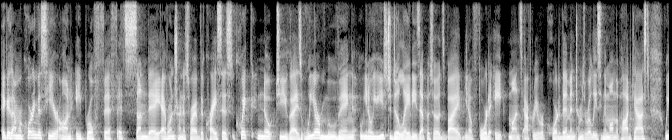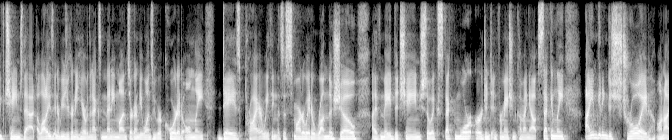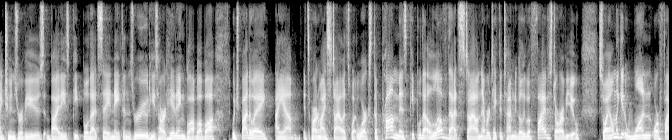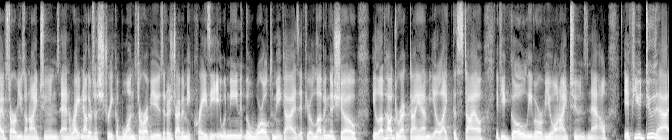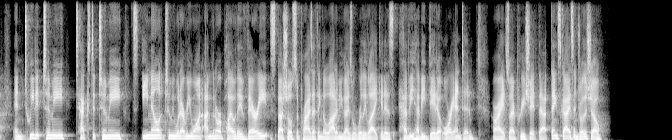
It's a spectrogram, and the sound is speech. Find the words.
Hey guys, I'm recording this here on April 5th. It's Sunday. Everyone's trying to survive the crisis. Quick note to you guys. We are moving, you know, we used to delay these episodes by, you know, 4 to 8 months after we recorded them in terms of releasing them on the podcast. We've changed that. A lot of these interviews you're going to hear over the next many months are going to be ones we recorded only days prior. We think that's a smarter way to run the show. I've made the change, so expect more urgent information coming out. Secondly, I am getting destroyed on iTunes reviews by these people that say Nathan's rude, he's hard hitting, blah, blah, blah, which by the way, I am. It's part of my style, it's what works. The problem is people that love that style never take the time to go leave a five star review. So I only get one or five star reviews on iTunes. And right now there's a streak of one star reviews that is driving me crazy. It would mean the world to me, guys. If you're loving the show, you love how direct I am, you like the style, if you go leave a review on iTunes now, if you do that and tweet it to me, text it to me, email it to me, whatever you want. I'm going to reply with a very special surprise. I think a lot of you guys will really like. It is heavy, heavy data oriented. All right. So I appreciate that. Thanks, guys. Enjoy the show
